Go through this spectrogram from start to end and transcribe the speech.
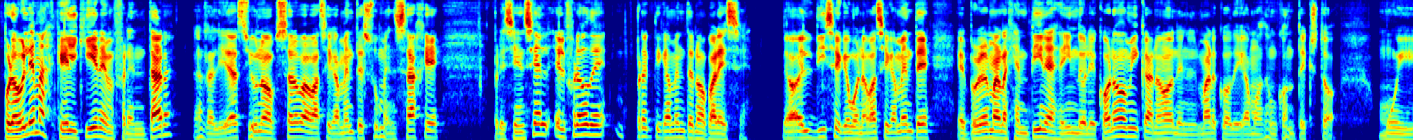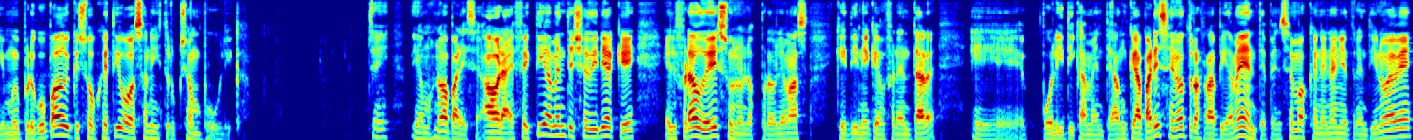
problemas que él quiere enfrentar, en realidad si uno observa básicamente su mensaje presidencial, el fraude prácticamente no aparece. Él dice que, bueno, básicamente el problema en Argentina es de índole económica, ¿no? En el marco, digamos, de un contexto muy, muy preocupado y que su objetivo va a ser la instrucción pública. ¿Sí? Digamos, no aparece. Ahora, efectivamente yo diría que el fraude es uno de los problemas que tiene que enfrentar eh, políticamente, aunque aparecen otros rápidamente. Pensemos que en el año 39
